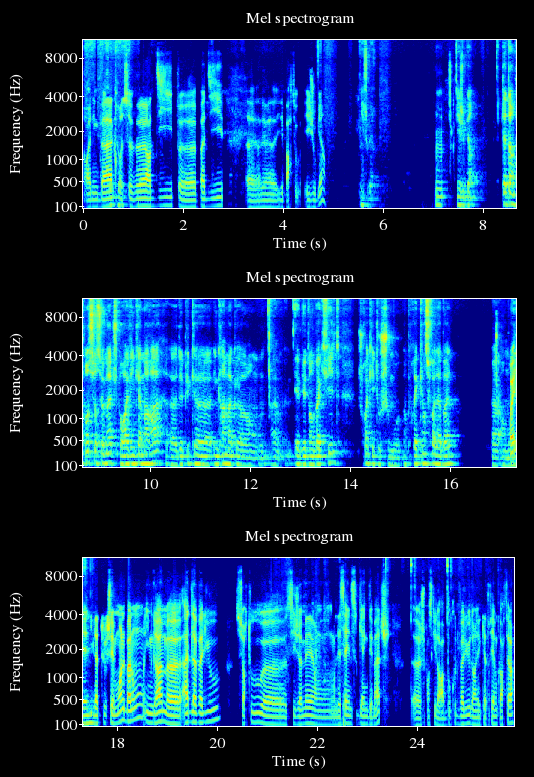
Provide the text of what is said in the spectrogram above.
Running back, receveur, deep, pas deep, il est partout et il joue bien. Il joue bien. Il joue bien. Peut-être un point sur ce match pour Alvin Kamara. Euh, depuis que Ingram est venu dans le backfield, je crois qu'il touche à peu près 15 fois la balle en moyenne. il a touché moins le ballon. Ingram a de la value, surtout si jamais on, les Saints gagnent des matchs. Euh, je pense qu'il aura beaucoup de value dans les quatrièmes quarters.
